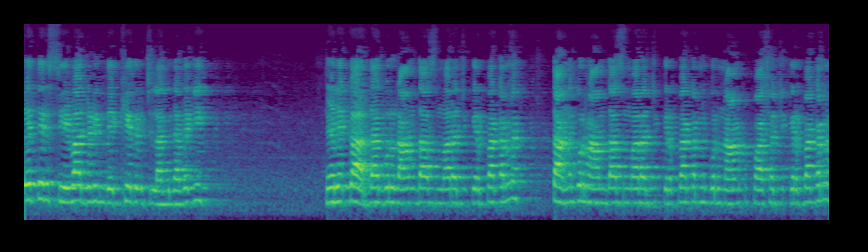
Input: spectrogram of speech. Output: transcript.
ਇਹ ਤੇਰੀ ਸੇਵਾ ਜਿਹੜੀ ਲੇਖੇ ਦੇ ਵਿੱਚ ਲੱਗ ਜਾਵੇਗੀ। ਤੇਰੇ ਘਰ ਦਾ ਗੁਰੂ ਰਾਮਦਾਸ ਮਹਾਰਾਜ ਕਿਰਪਾ ਕਰਨ, ਧੰਨ ਗੁਰੂ ਰਾਮਦਾਸ ਮਹਾਰਾਜ ਜੀ ਕਿਰਪਾ ਕਰਨ, ਗੁਰੂ ਨਾਨਕ ਪਾਤਸ਼ਾਹ ਜੀ ਕਿਰਪਾ ਕਰਨ,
